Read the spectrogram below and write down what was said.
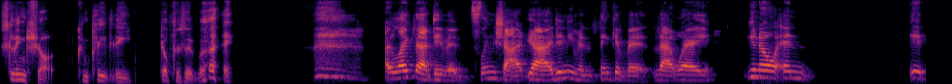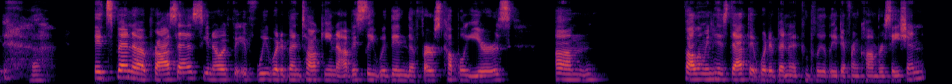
slingshot, completely the opposite way. I like that, David. Slingshot. Yeah, I didn't even think of it that way. You know, and it it's been a process, you know, if if we would have been talking obviously within the first couple years um following his death, it would have been a completely different conversation.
